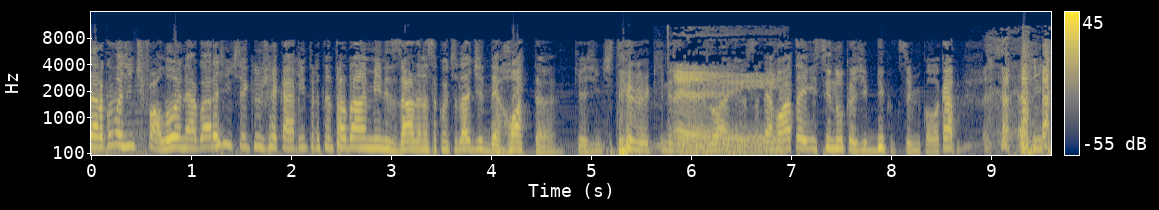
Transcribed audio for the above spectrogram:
Galera, como a gente falou, né? Agora a gente tem aqui uns recadinhos pra tentar dar uma amenizada nessa quantidade de derrota que a gente teve aqui nesse É. episódio. Essa derrota e sinucas de bico que vocês me colocaram. A gente.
